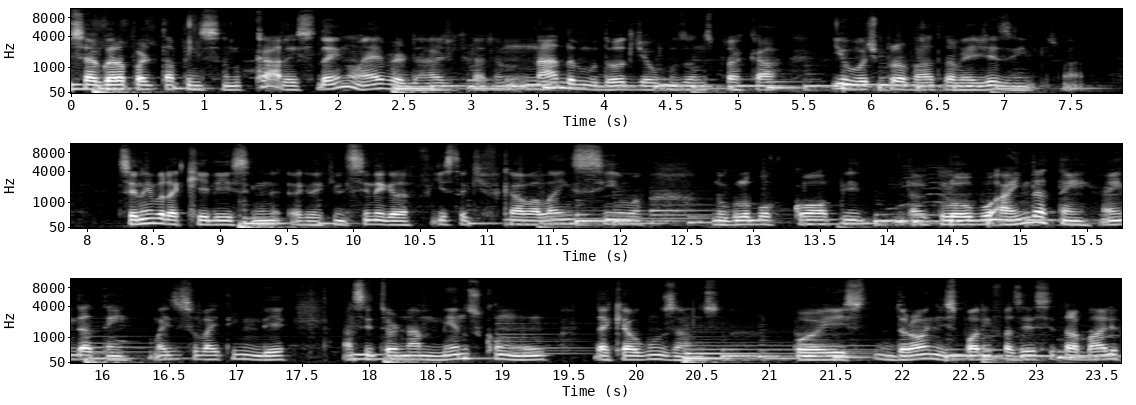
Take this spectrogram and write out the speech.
Você agora pode estar pensando, cara, isso daí não é verdade, cara. Nada mudou de alguns anos pra cá e eu vou te provar através de exemplos, mano. Você lembra daquele, daquele cinegrafista que ficava lá em cima no Globocop da Globo? Ainda tem, ainda tem, mas isso vai tender a se tornar menos comum daqui a alguns anos, pois drones podem fazer esse trabalho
